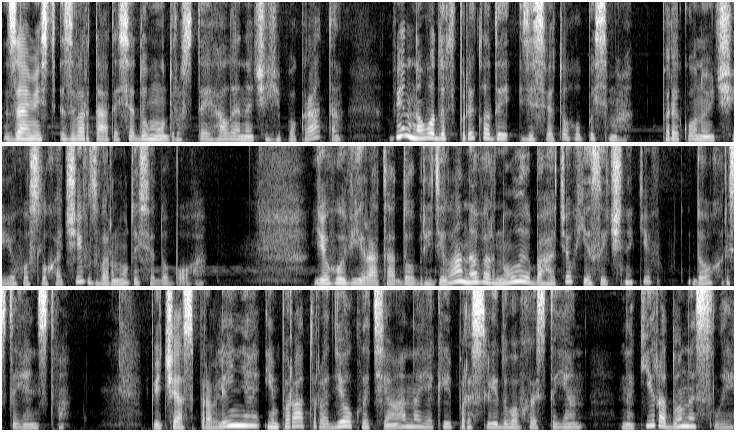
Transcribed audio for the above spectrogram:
Замість звертатися до мудростей Галена чи Гіппократа, він наводив приклади зі святого письма, переконуючи його слухачів звернутися до Бога. Його віра та добрі діла навернули багатьох язичників до християнства. Під час правління імператора Діоклетіана, який переслідував християн, на Кіра донесли,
